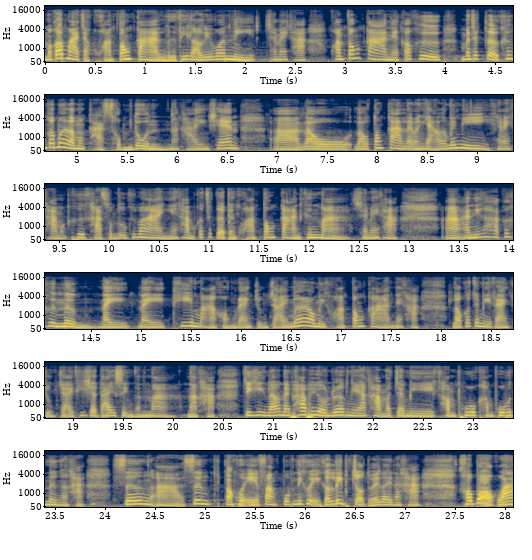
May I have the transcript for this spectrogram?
มันก็มาจากความต้องการหรือที่เราเรียกว่า need ใช่ไหมคะ ความต้องการเนี่ยก็คือมันจะเกิดขึ้นก็เมื่อเรามันขาดสมดุลนะคะ อย่างเช่นเราเราต้องการอะไรบางอย่างเราไม่มีใช่ไหมคะมันก็คือขาดสมดุลขึ้นมาอย่างเงี้ยค่ะมันก็จะเกิดเป็นความต้องการขึ้นมาใช่ไหมคะอันนี้ค่ะก็คือหนึ่งในในที่มาของแรงจูงใจ เมื่อเรามีความต้องการเนี่ยค่ะเราก็จะมีแรงจูงใจที่จะได้สิ่งนั้นมานะคะ จริงๆแล้วในภาพยนตร์เรื่องนี้ค่ะมันจะมีคำพูดคำพูดหนึ่งอะค่ะ ซึ่งซึ่งตอนคุณเอ๋ฟังปุ๊บนี่คุณเอ๋ก็รีบจดไว้เลยนะคะ เขาบอกว่า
